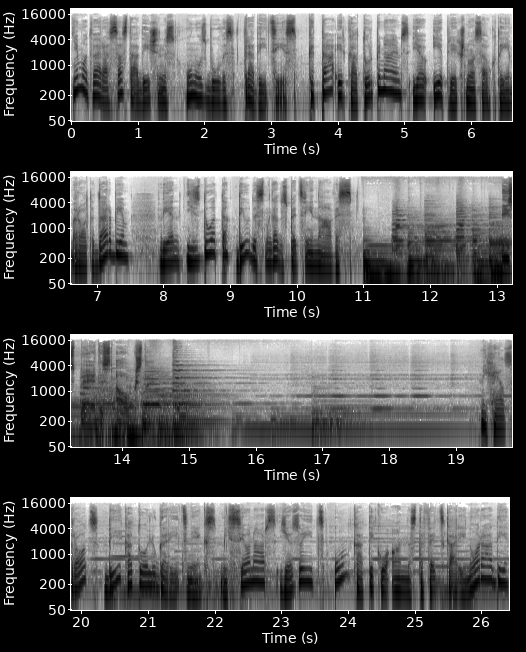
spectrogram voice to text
ņemot vērā sastādīšanas un uzbūves tradīcijas, ka tā ir kā turpinājums jau iepriekš nosauktajiem Rota darbiem, vien izdota 20 gadus pēc viņa nāves. Izpētes augsta. Mihails Rots bija katoļu garīdznieks, misionārs, jezuīts un, kā tikko Anna Stafetska arī norādīja,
